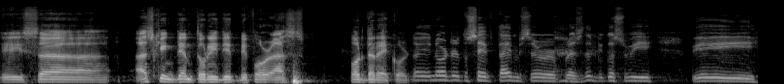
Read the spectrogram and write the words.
is uh, asking them to read it before us for the record. in order to save time, Mr. President, because we we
